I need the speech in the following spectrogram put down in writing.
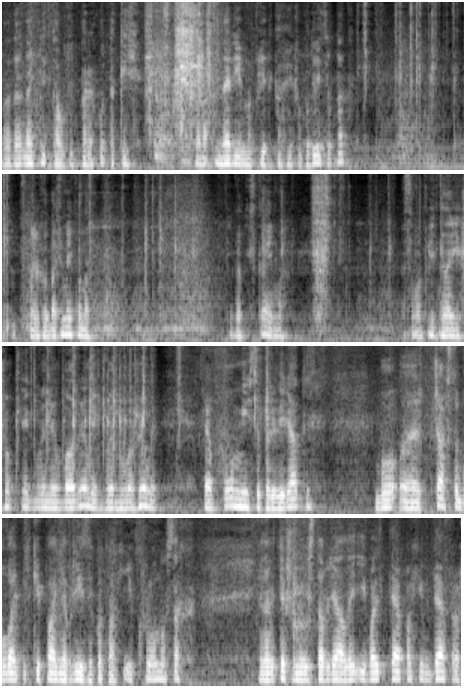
Вона навіть плітка, тут переход такий. Вона нерівна плітка. Якщо подивитися отак. Переход, бачимо, як вона. Тут натискаємо. Сама плітка, навіть якщо якби ви не варили, якби ви не ложили, треба повністю перевіряти. Бо е, часто буває підкипання в різних котлах і в кроносах, і навіть тих, що ми виставляли, і в альтепах, і в дефрах.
